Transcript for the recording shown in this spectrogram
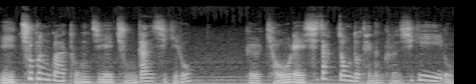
이 추분과 동지의 중간 시기로 그 겨울의 시작 정도 되는 그런 시기로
